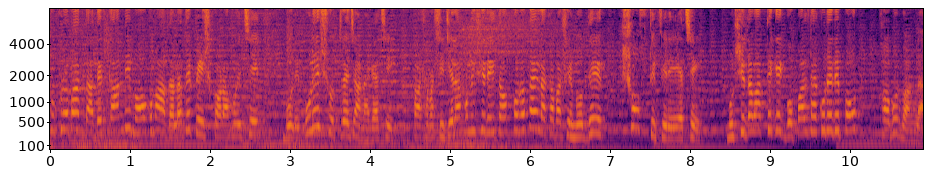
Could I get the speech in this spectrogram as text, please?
শুক্রবার তাদের কান্দি মহকুমা আদালতে পেশ করা হয়েছে বলে পুলিশ সূত্রে জানা গেছে। পাশাপাশি জেলা পুলিশের এই তৎপরতা এলাকাবাসীর মধ্যে স্বস্তি ফিরে গেছে মুর্শিদাবাদ থেকে গোপাল ঠাকুরের রিপোর্ট, খবর বাংলা।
